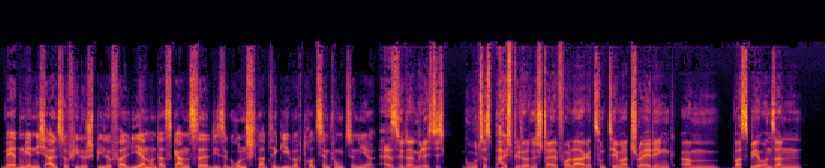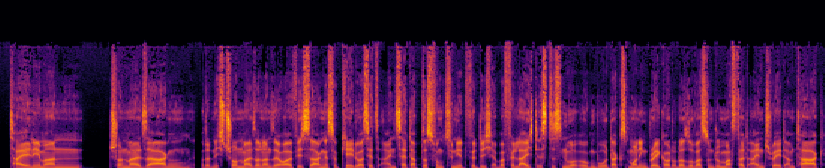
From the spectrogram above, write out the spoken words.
werden wir nicht allzu viele Spiele verlieren und das Ganze, diese Grundstrategie wird trotzdem funktionieren. Es wieder ein richtig gutes Beispiel oder eine Steilvorlage zum Thema Trading, ähm, was wir unseren Teilnehmern schon mal sagen, oder nicht schon mal, sondern sehr häufig sagen, ist okay, du hast jetzt ein Setup, das funktioniert für dich, aber vielleicht ist es nur irgendwo DAX Morning Breakout oder sowas und du machst halt einen Trade am Tag.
